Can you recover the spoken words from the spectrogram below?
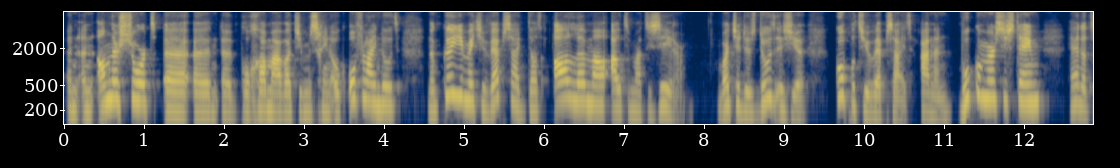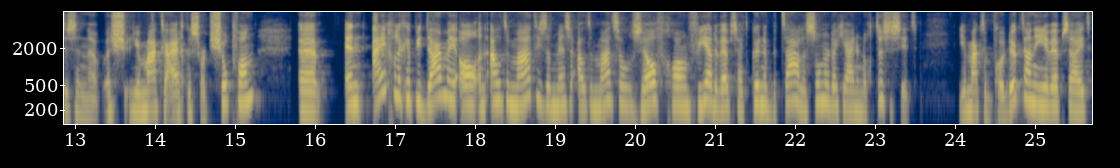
een, een ander soort uh, een, een programma wat je misschien ook offline doet, dan kun je met je website dat allemaal automatiseren. Wat je dus doet is je koppelt je website aan een WooCommerce systeem. Dat is een, een, je maakt er eigenlijk een soort shop van. En eigenlijk heb je daarmee al een automatisch, dat mensen automatisch al zelf gewoon via de website kunnen betalen zonder dat jij er nog tussen zit. Je maakt een product aan in je website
